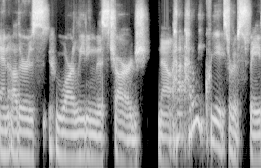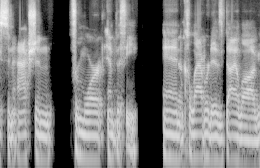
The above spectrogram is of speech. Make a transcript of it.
and others who are leading this charge now? How, how do we create sort of space and action for more empathy and collaborative dialogue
